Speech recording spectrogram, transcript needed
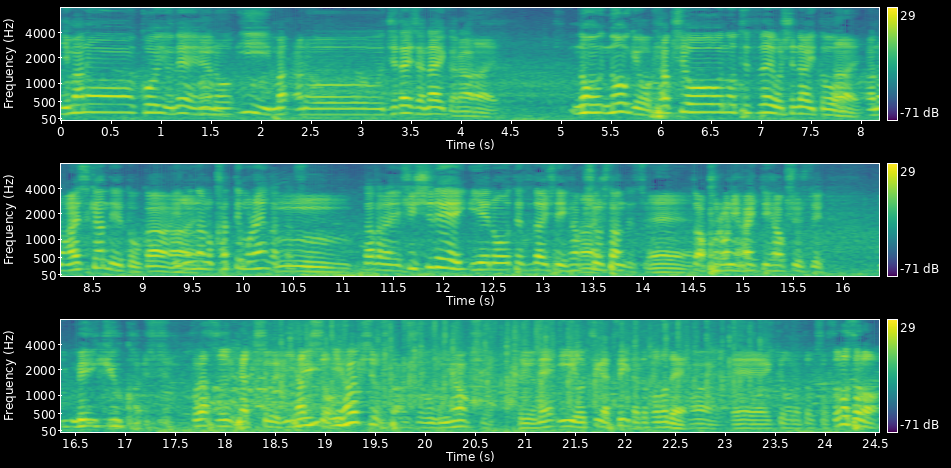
今のこういうね、うん。あのいい、ま、あの時代じゃないから、はい。の農業百姓の手伝いをしないと、はい。あのアイスキャンデーとか、はい。い、ろんなの買ってもらえなかうったんですだから必死で家の手伝いして百姓したんですよ、はいええ。だからプロに入って百姓して迷宮会ですよ。プラス100勝で200勝200勝したんですよ僕200勝というねいいオチがついたところで、はい。えー今日の特集そろそろ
